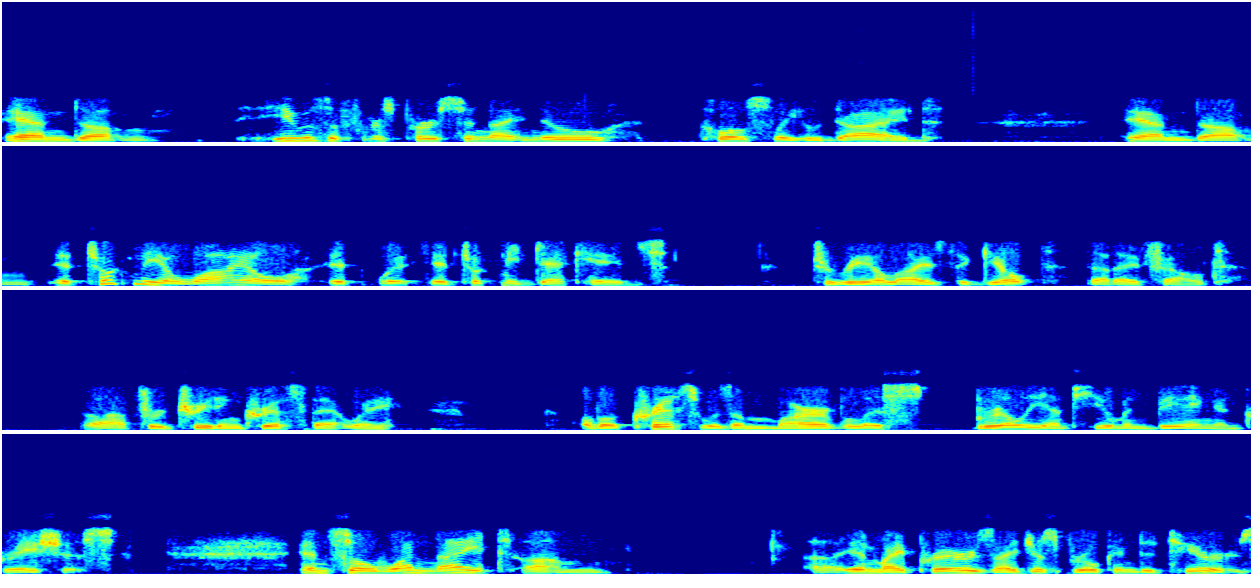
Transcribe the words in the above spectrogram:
And um, he was the first person I knew closely who died. And um, it took me a while. It it took me decades to realize the guilt that I felt uh, for treating Chris that way. Although Chris was a marvelous, brilliant human being and gracious. And so one night, um, uh, in my prayers, I just broke into tears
